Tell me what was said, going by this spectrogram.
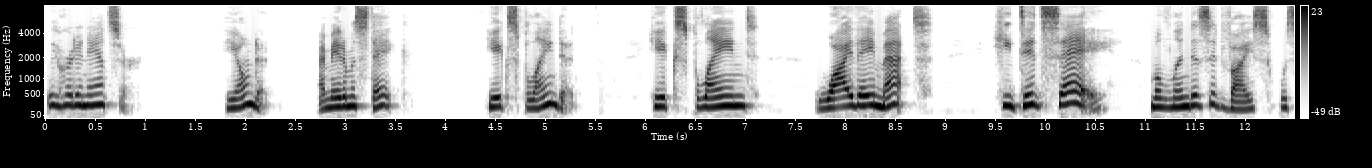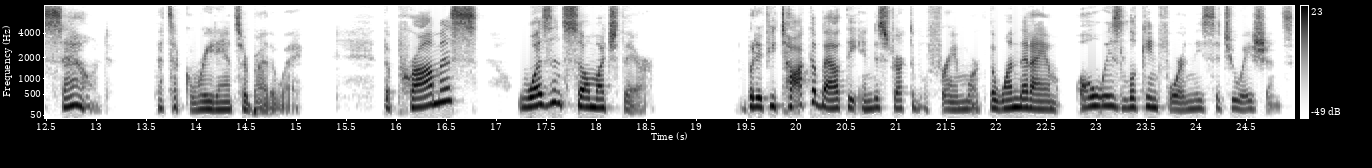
We heard an answer. He owned it. I made a mistake. He explained it. He explained why they met. He did say Melinda's advice was sound. That's a great answer, by the way. The promise wasn't so much there. But if you talk about the indestructible framework, the one that I am always looking for in these situations,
